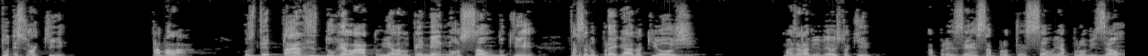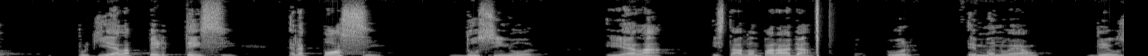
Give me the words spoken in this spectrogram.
Tudo isso aqui estava lá os detalhes do relato e ela não tem nem noção do que está sendo pregado aqui hoje. Mas ela viveu isso aqui. A presença, a proteção e a provisão, porque ela pertence, ela é posse do Senhor. E ela estava amparada por Emmanuel, Deus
